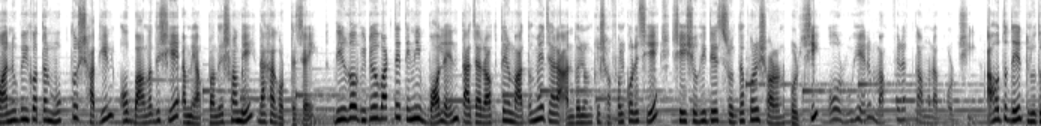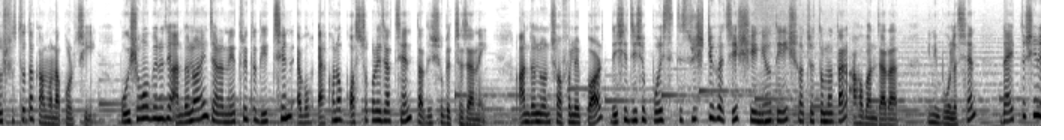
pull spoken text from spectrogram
মানবিকতার মুক্ত, স্বাধীন ও বাংলাদেশে আমি আপনাদের সঙ্গে দেখা করতে চাই। দীর্ঘ ভিডিও বার্তায় তিনি বলেন, তাজা রক্তের মাধ্যমে যারা আন্দোলনকে সফল করেছে, সেই শহীদের শ্রদ্ধা করে স্মরণ করছি ও রুহের মাগফিরাত কামনা করছি। আহতদের দ্রুত সুস্থতা কামনা করছি। বৈষম্য বিরোধী আন্দোলনে যারা নেতৃত্ব দিচ্ছেন এবং এখনও কষ্ট করে যাচ্ছেন, তাদের শুভেচ্ছা জানাই। আন্দোলন সফলের পর দেশে যেসব পরিস্থিতি সৃষ্টি হয়েছে, সে নিয়েও তিনি সচেতনতার আহ্বান জানান। তিনি বলেছেন, দায়িত্বশীল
